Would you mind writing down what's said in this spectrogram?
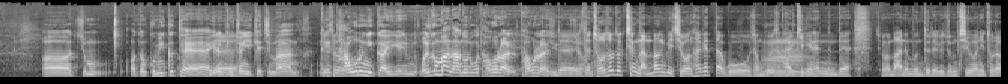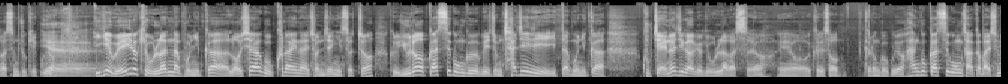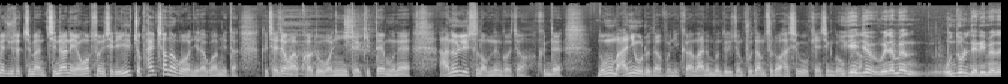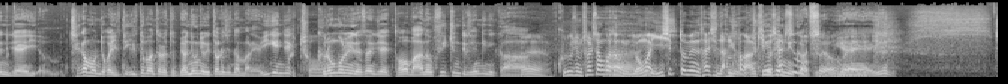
어, 좀 어떤 고민 끝에 이런 네. 결정이 있겠지만 이게 다 오르니까 이게 월급만 안 오르고 다 올라 다 올라요 지금. 네, 그죠? 일단 저소득층 난방비 지원하겠다고 정부에서 음. 밝히긴 했는데 정말 많은 분들에게 좀 지원이 돌아갔으면 좋겠고요. 예. 이게 왜 이렇게 올랐나 보니까 러시아하고 우크라이나의 전쟁이 있었죠. 그리고 유럽 가스 공급이 좀 차질이 있다 보니까 국제 에너지 가격이 올라갔어요. 예, 어, 그래서 그런 거고요. 한국가스공사 아까 말씀해 주셨지만 지난해 영업 손실이 1조 8천억 원이라고 합니다. 그 재정 악화도 원인이 됐기 때문에 안 올릴 수는 없는 거죠. 근데 너무 많이 오르다 보니까 많은 분들이 좀 부담스러워 하시고 계신 거고요. 이게 이제 왜냐면 온도를 내리면은 이제 이 체감 온도가 1도, 1도만 떨어도 면역력이 떨어진단 말이에요. 이게 이제 그쵸. 그런 걸로 인해서 이제 더 많은 후유증들이 생기니까 네. 그리고 지금 설상가상 아, 영하 이거 20도면 사실 난방 안 키고 살 수가 됩니까, 없어요. 예, 네. 예. 이건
